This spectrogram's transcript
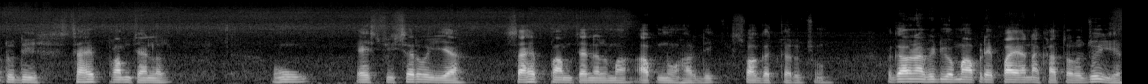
to the Saheb farm channel. હું એસપી સરવૈયા, સાહેબ ફાર્મ ચેનલમાં આપનું હાર્દિક સ્વાગત કરું છું. અગાઉના વિડીયોમાં આપણે પાયાના ખાતરો જોઈએ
